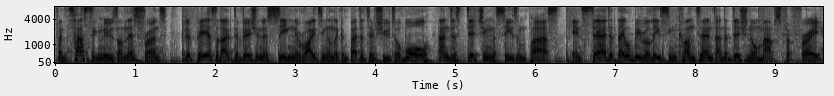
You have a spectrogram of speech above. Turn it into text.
Fantastic news on this front, it appears that Activision is seeing the writing on the competitive shooter wall and is ditching the season pass. Instead, they will be releasing content and additional maps for free.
